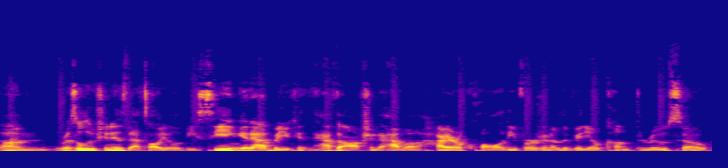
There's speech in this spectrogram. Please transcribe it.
um, resolution is, that's all you'll be seeing it at. But you can have the option to have a higher quality version of the video come through, so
